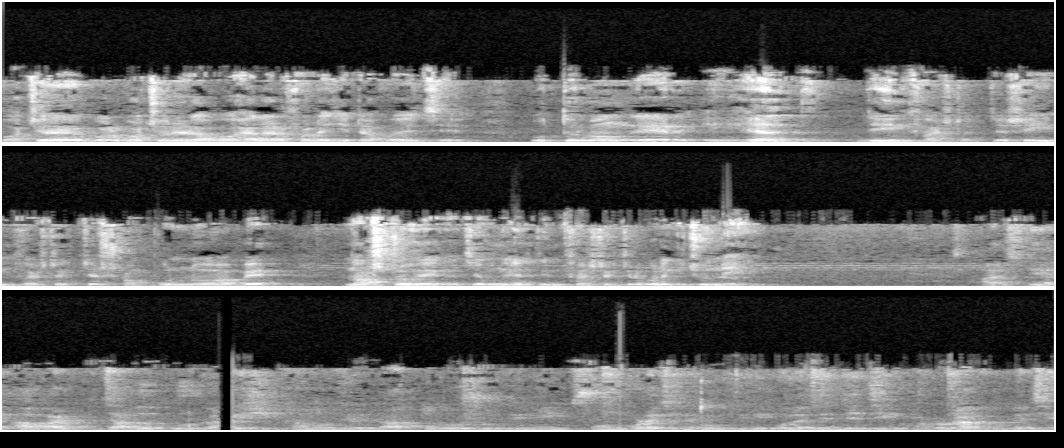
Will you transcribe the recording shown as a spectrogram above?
বছরের পর বছরের অবহেলার ফলে যেটা হয়েছে, উত্তরবঙ্গের হেলথ যে ইনফ্রাস্ট্রাকচার সেই ইনফ্রাস্ট্রাকচার সম্পূর্ণভাবে নষ্ট হয়ে গেছে এবং হেলথ ইনফ্রাস্ট্রাকচার বলে কিছু নেই। আজকে আবার যাদবপুর শিক্ষামন্ত্রী ব্রাত্য বসু তিনি ফোন করেছেন এবং তিনি বলেছেন যে যে ঘটনা ঘটেছে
